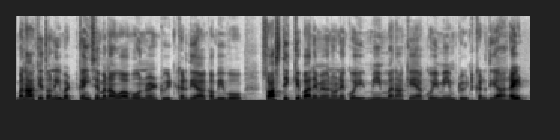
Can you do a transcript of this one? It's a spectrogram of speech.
बना के तो नहीं बट कहीं से बना हुआ, वो उन्होंने ट्वीट कर दिया। कभी वो स्वास्तिक के बारे में उन्होंने कोई मीम बना के या कोई मीम ट्वीट कर दिया राइट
